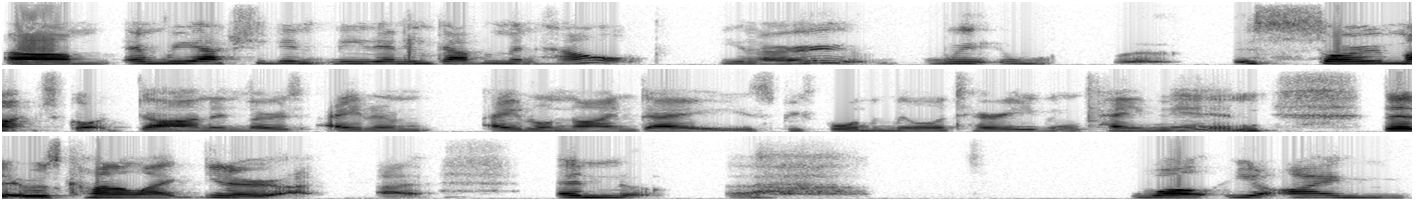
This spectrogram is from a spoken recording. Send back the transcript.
um, and we actually didn't need any government help, you know. We so much got done in those eight and eight or nine days before the military even came in that it was kind of like you know, uh, and uh, while you know, I'm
